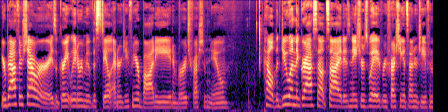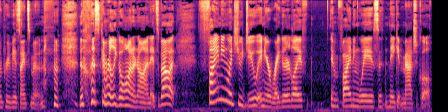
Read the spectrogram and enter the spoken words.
your bath or shower is a great way to remove the stale energy from your body and emerge fresh and new. Hell, the dew on the grass outside is nature's way of refreshing its energy from the previous night's moon. the list can really go on and on. It's about finding what you do in your regular life and finding ways to make it magical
